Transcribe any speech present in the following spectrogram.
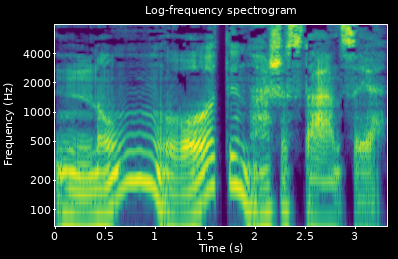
«Ну, вот и наша станция».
